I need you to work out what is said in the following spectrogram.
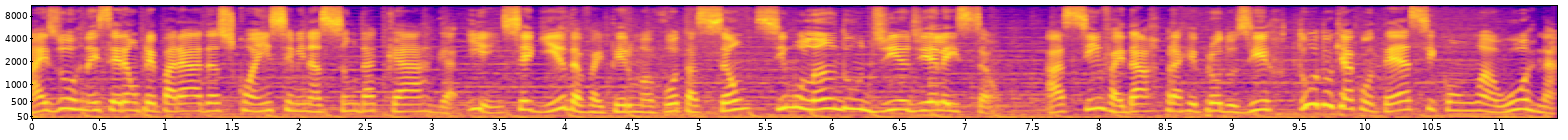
As urnas serão preparadas com a inseminação da carga e, em seguida, vai ter uma votação simulando um dia de eleição. Assim, vai dar para reproduzir tudo o que acontece com uma urna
